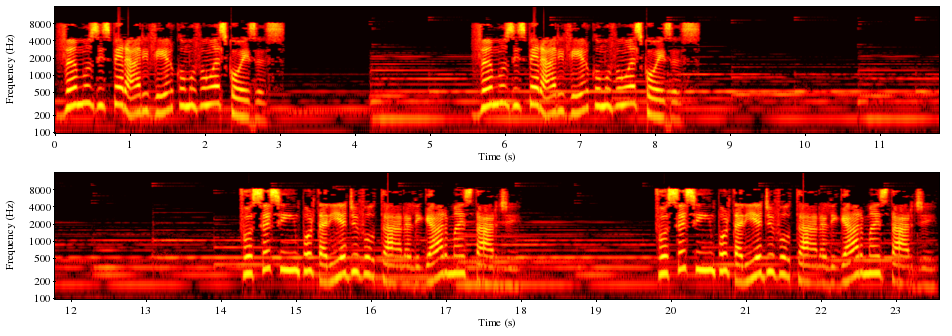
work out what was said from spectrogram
Vamos esperar e ver como vão as coisas. Vamos esperar e ver como vão as coisas. Você se importaria de voltar a ligar mais tarde? Você se importaria de voltar a ligar mais tarde?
